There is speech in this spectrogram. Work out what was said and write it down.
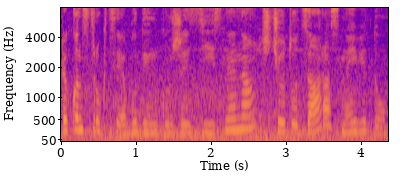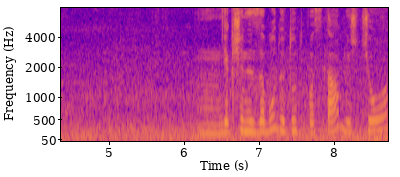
Реконструкція будинку вже здійснена. Що тут зараз, невідомо. Якщо не забуду, тут поставлю, що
